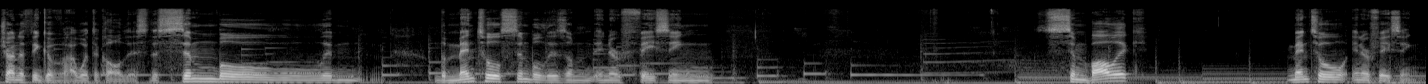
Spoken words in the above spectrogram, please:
trying to think of uh, what to call this. The symbol the mental symbolism interfacing symbolic mental interfacing.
